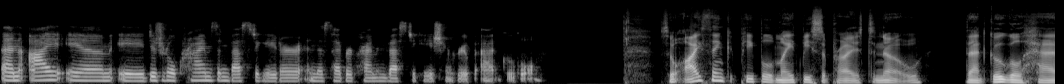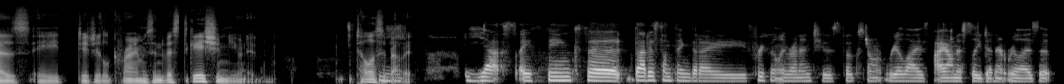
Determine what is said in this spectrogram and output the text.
and I am a digital crimes investigator in the cybercrime investigation group at Google. So, I think people might be surprised to know that Google has a digital crimes investigation unit. Tell us about it. Yes, I think that that is something that I frequently run into is folks don't realize. I honestly didn't realize it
